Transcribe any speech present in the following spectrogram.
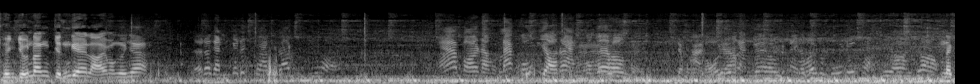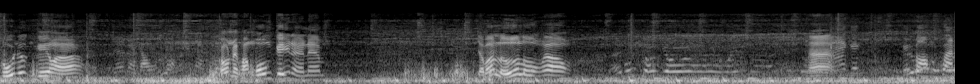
Thuyền trưởng đang chỉnh ghe lại mọi người nha. Giờ nó ăn còn ghê hơn. Này cuối nước kia mà. Con này khoảng 4 kg này anh em. Chà bá lửa luôn phải không? Nè. À, cái con của anh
